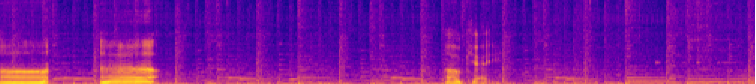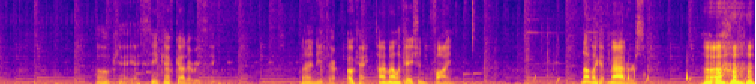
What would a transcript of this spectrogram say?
Uh, uh, Okay. Okay, I think I've got everything that I need there. Okay, time allocation, fine. Not like it matters. well,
